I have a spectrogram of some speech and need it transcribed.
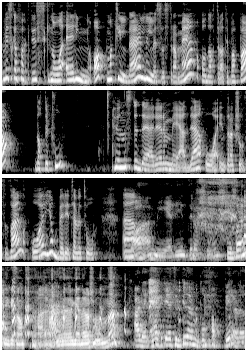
vi skal faktisk nå ringe opp Mathilde, lillesøstera mi og dattera til pappa. Datter to. Hun studerer medie- og interaksjonsdesign og jobber i TV 2. Hva er medieinteraksjonsdesign? Ikke sant? Her har du generasjonene. Er det, jeg, jeg tror ikke det er noe på papir. Er det?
